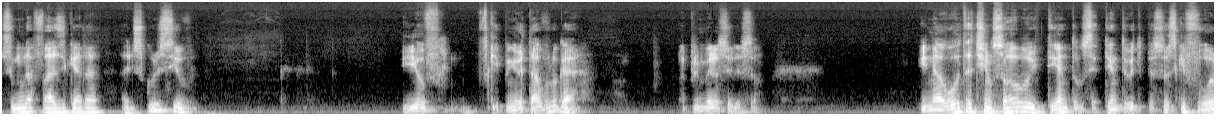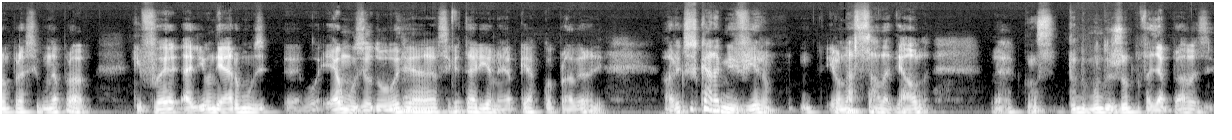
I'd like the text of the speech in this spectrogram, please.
segunda fase, que era a discursiva. E eu fi- fiquei em oitavo lugar, na primeira seleção. E na outra tinham só 80 ou 78 pessoas que foram para a segunda prova. Que foi ali onde era o museu, é o Museu do Ouro e era a secretaria, na época a prova era ali. A hora que os caras me viram, eu na sala de aula, né, com todo mundo junto para fazer a prova, assim.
